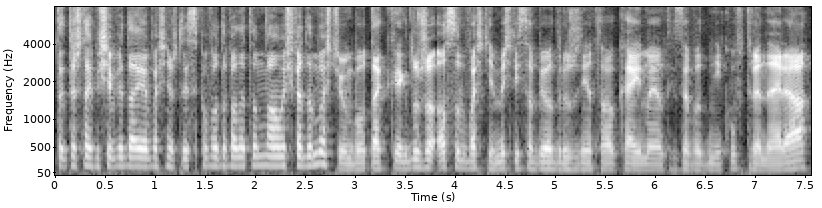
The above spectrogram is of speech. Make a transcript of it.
te- też tak mi się wydaje właśnie, że to jest spowodowane tą małą świadomością, bo tak jak dużo osób właśnie myśli sobie o drużynie, to okej, mają tych zawodników, trenera,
